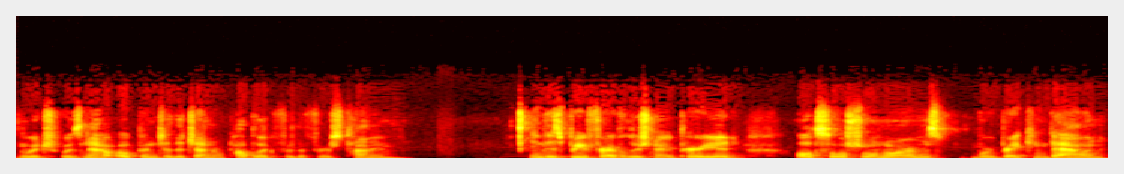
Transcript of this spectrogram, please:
which was now open to the general public for the first time. In this brief revolutionary period, old social norms were breaking down,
